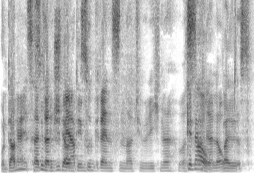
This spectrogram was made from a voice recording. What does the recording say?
Und dann ja, ist halt dann schwer dem, abzugrenzen natürlich, ne? Was Genau, dann erlaubt weil- ist.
